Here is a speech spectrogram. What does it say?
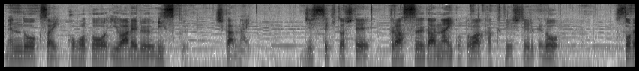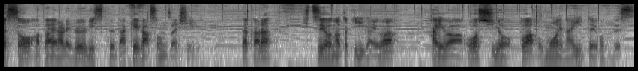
面倒くさい小言を言われるリスクしかない。実績としてプラスがないことは確定しているけど、ストレスを与えられるリスクだけが存在している。だから必要な時以外は会話をしようとは思えないということです。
